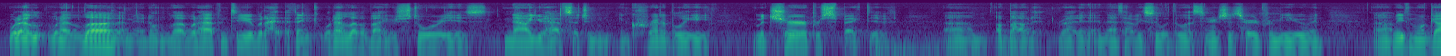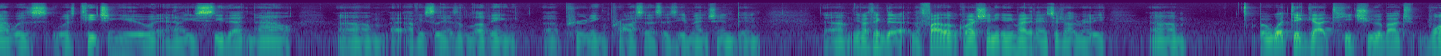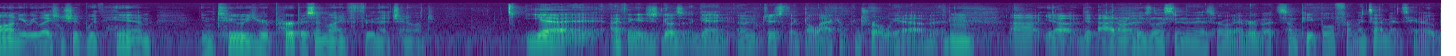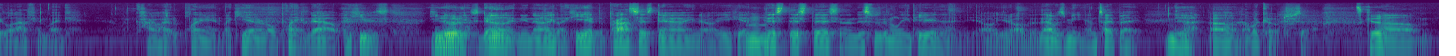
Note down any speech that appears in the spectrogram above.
what I what I love. I mean, I don't love what happened to you, but I, I think what I love about your story is now you have such an incredibly mature perspective um, about it, right? And, and, that's obviously what the listeners just heard from you, and um, even what God was was teaching you, and how you see that now, um, obviously as a loving uh, pruning process, as you mentioned. And um, you know, I think that the follow up question, and you might have answered it already, um, but what did God teach you about one your relationship with Him, and two your purpose in life through that challenge? Yeah, I think it just goes again of just like the lack of control we have, and Mm. uh, you know, I don't know who's listening to this or whatever, but some people from my time at Taylor would be laughing like Kyle had a plan, like he had it all planned out, like he was. He knew what Yeah. he was doing, you know. Like he had the process down, you know. He had Mm. this, this, this, and then this was going to lead here, and then you know, you know, that, was me. I'm Type A. Yeah, Um, I'm a coach, so it's good. um,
